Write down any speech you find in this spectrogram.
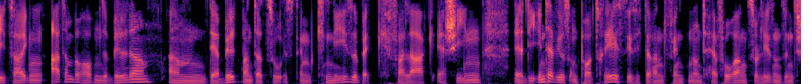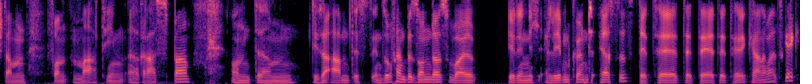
Die zeigen atemberaubende Bilder. Ähm, der Bildband dazu ist im Knesebeck Verlag erschienen. Äh, die Interviews und Porträts, die sich daran finden und hervorragend zu lesen sind, stammen von Martin Rasper. Und ähm, dieser Abend ist insofern besonders, weil ihr den nicht erleben könnt. Erstes, Karnevalsgag.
